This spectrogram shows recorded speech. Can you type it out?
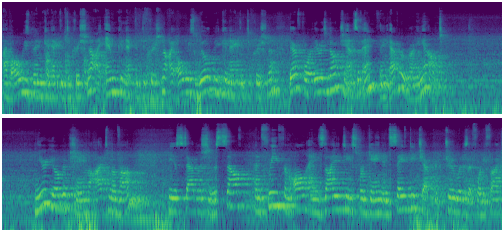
I've always been connected to Krishna. I am connected to Krishna. I always will be connected to Krishna. Therefore, there is no chance of anything ever running out. Nir yoga kshema atmavam be established in the self, and free from all anxieties for gain and safety. Chapter 2, what is that, 45?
